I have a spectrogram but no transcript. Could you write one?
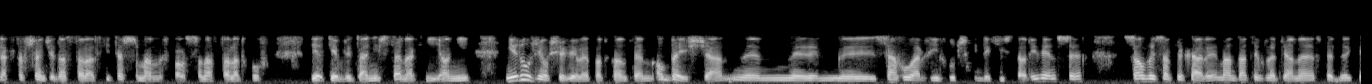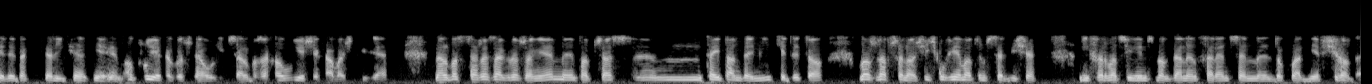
jak to wszędzie, nastolatki też mamy w Polsce nastolatków w Wielkiej Brytanii, w Stanach i oni nie różnią się wiele pod kątem obejścia savoir vivre innych historii, więc są wysokie kary, mandaty wlepiane wtedy, kiedy taki delikent, nie wiem, opluje kogoś na ulicy albo zachowuje się hałaśliwie, no albo stwarza zagrożenie podczas tej pandemii, kiedy to można przenosić. Mówiłem o tym w serwisie informacyjnym z Bogdanem Ferencem dokładnie w środę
